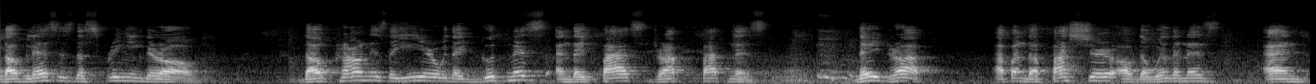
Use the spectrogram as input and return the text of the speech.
Thou blessest the springing thereof. Thou crownest the year with thy goodness, and thy paths drop fatness. They drop upon the pasture of the wilderness, and,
